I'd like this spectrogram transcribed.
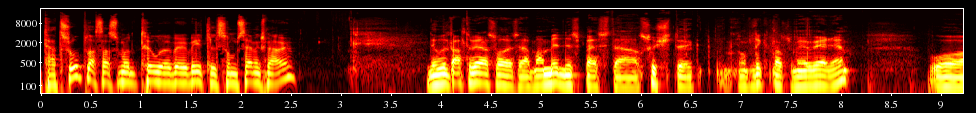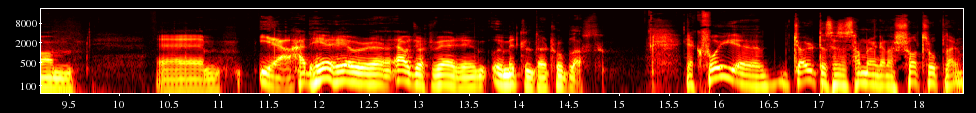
til troplasser som du tog over vitel som semingsmøver? Det vil alltid være så at man minnes best av sørste konfliktene som er vært. Og Ehm ja, had her her avgjort veri i midten der troplast. Ja, hva uh, gjør du disse samlingene så troplar?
